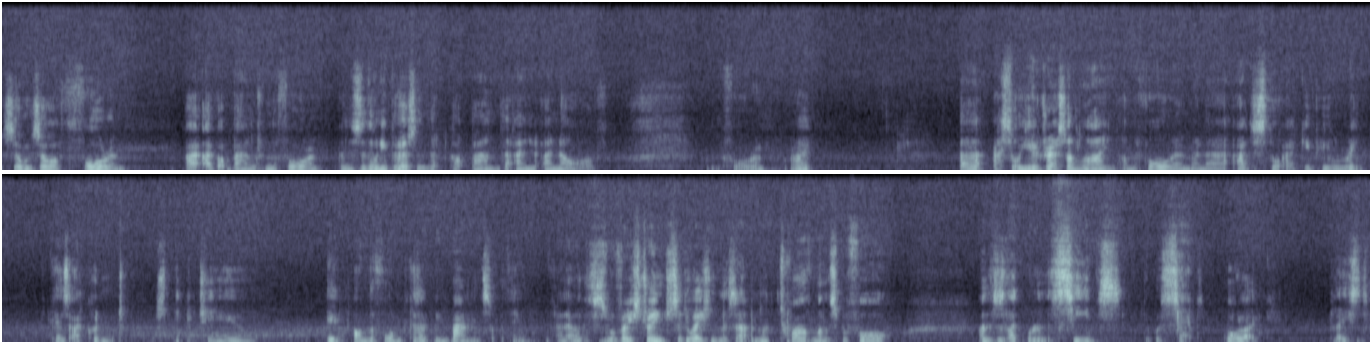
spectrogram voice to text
so and so off the forum. I, I got banned from the forum, and this is the only person that got banned that I, I know of from the forum, right? Uh, I saw your address online on the forum, and I, I just thought I'd give you a ring because I couldn't speak to you in, on the phone because I'd been banned, sort of thing. I, this is a very strange situation. This happened like 12 months before, and this is like one of the seeds that was set or like placed.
